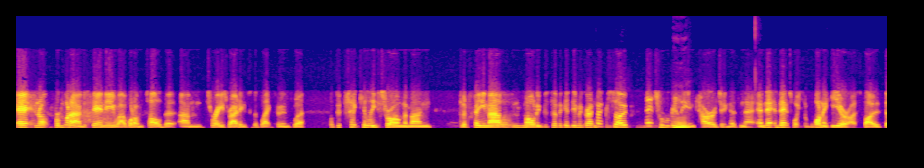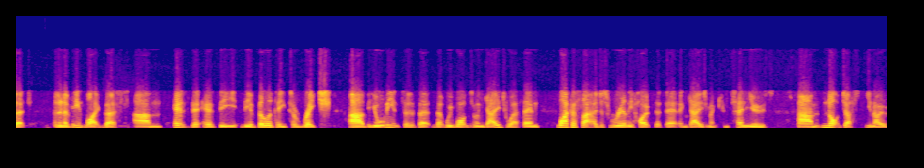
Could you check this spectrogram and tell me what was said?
and from what I understand anyway, what I'm told that um, three's ratings for the Black Ferns were particularly strong among the female and Maori Pasifika demographics. So that's really mm. encouraging, isn't it? And, that, that's what you want to hear, I suppose, that, that an event like this um, has the, has the the ability to reach uh, the audiences that, that we want to engage with. And like I say, I just really hope that that engagement continues, um, not just you know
